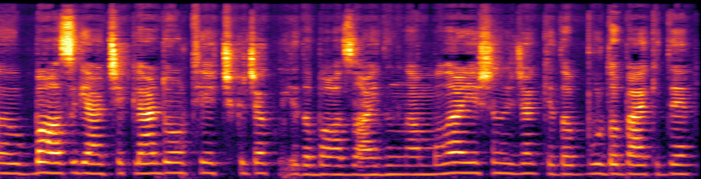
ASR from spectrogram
e, bazı gerçekler de ortaya çıkacak ya da bazı aydınlanmalar yaşanacak ya da burada belki de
